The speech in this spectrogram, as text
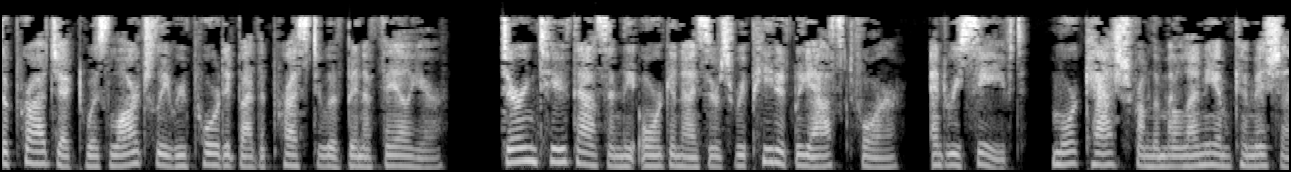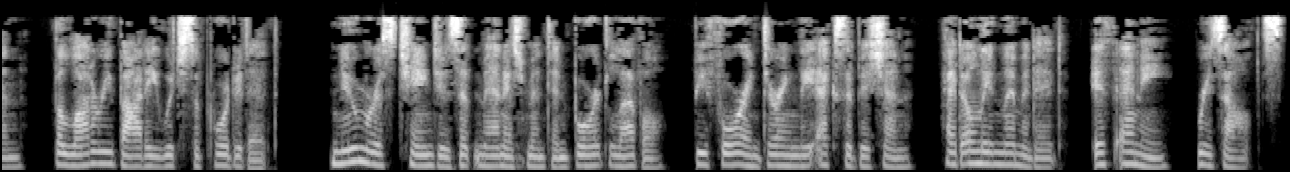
The project was largely reported by the press to have been a failure. During 2000 the organizers repeatedly asked for, and received, more cash from the Millennium Commission, the lottery body which supported it. Numerous changes at management and board level, before and during the exhibition, had only limited, if any, results.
